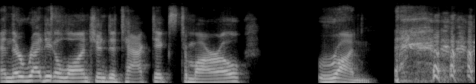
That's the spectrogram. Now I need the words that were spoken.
and they're ready to launch into tactics tomorrow, run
